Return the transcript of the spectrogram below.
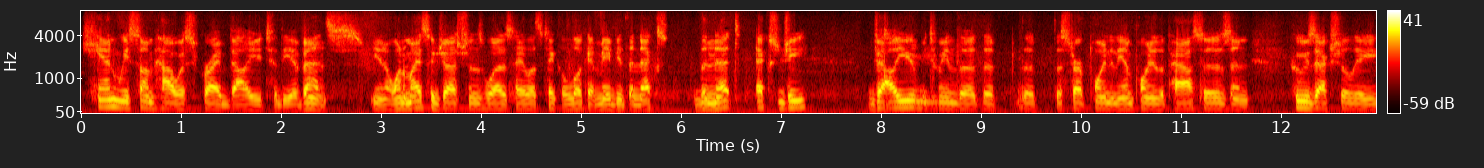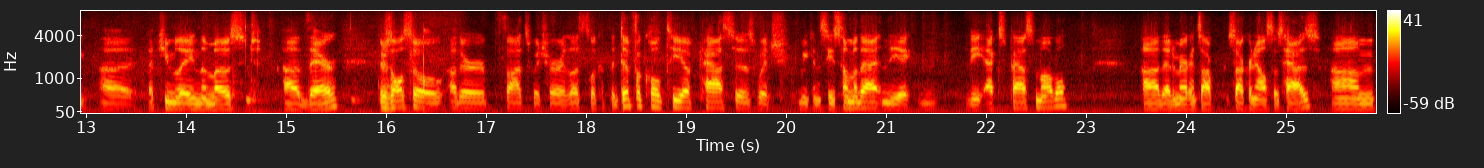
can we somehow ascribe value to the events you know one of my suggestions was hey let's take a look at maybe the next the net xg value between the, the the the start point and the end point of the passes and who's actually uh, accumulating the most uh, there there's also other thoughts which are let's look at the difficulty of passes, which we can see some of that in the the X pass model uh, that American Soccer Analysis has. Um,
